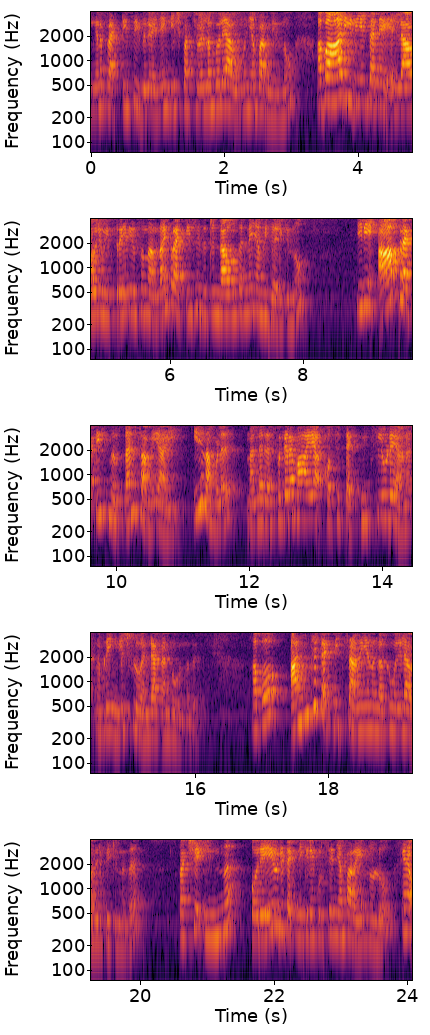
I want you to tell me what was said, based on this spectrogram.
ഇങ്ങനെ പ്രാക്ടീസ് ചെയ്ത് കഴിഞ്ഞാൽ ഇംഗ്ലീഷ് പച്ചവെള്ളം പോലെ ആവുമെന്ന് ഞാൻ പറഞ്ഞിരുന്നു. അപ്പൊ ആ രീതിയിൽ തന്നെ എല്ലാവരും ഇത്രയും ദിവസം നന്നായി പ്രാക്ടീസ് ചെയ്തിട്ടുണ്ടാവും തന്നെ ഞാൻ വിചാരിക്കുന്നു. ഇനി ആ പ്രാക്ടീസ് നിർത്താൻ സമയമായി. ഇനി നമ്മൾ നല്ല രസകരമായ കുറച്ച് ടെക്നിക്സിലൂടെയാണ് നമ്മുടെ ഇംഗ്ലീഷ് ഫ്ലുവന്റ് ആക്കാൻ പോകുന്നത്. അപ്പോൾ അഞ്ച് ടെക്നിക്സ് ആണ് ഞാൻ നിങ്ങൾക്ക് മുന്നിൽ അവതരിപ്പിക്കുന്നത്. പക്ഷെ ഇന്ന് ഒരേ ഒരു ടെക്നിക്കിനെ കുറിച്ച് ഞാൻ പറയുന്നുള്ളൂ. ഇങ്ങനെ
